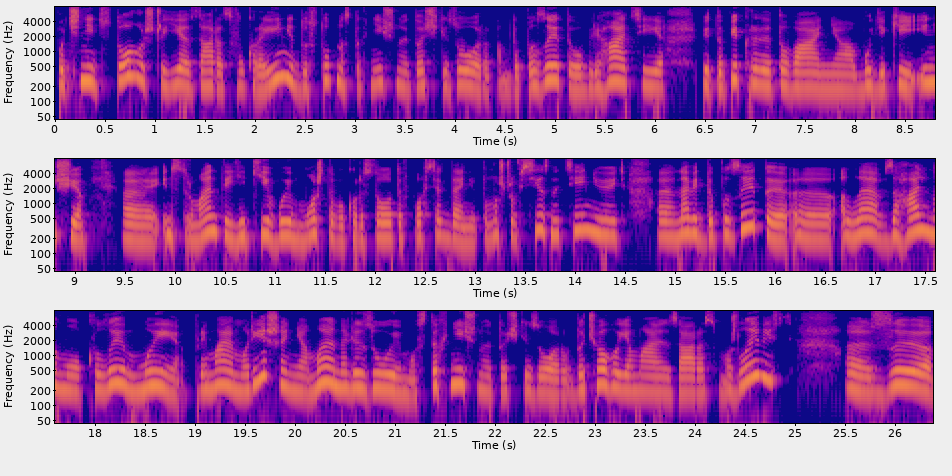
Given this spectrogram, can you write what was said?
Почніть з того, що є зараз в Україні доступно з технічної точки зору, там депозити, облігації, підтопі кредитування, будь-які інші е, інструменти інструменти, які ви можете використовувати в повсякденні, тому що всі знецінюють е, навіть депозити, е, але в загальному, коли ми приймаємо рішення, ми аналізуємо з технічної точки зору, до чого я маю зараз можливість. Е, з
